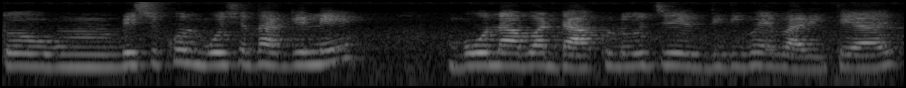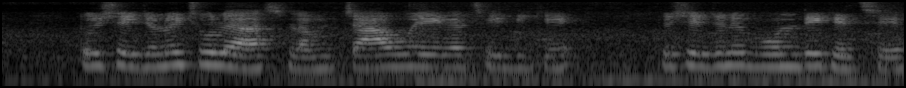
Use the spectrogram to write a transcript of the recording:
তো বেশিক্ষণ বসে থাকিনি। বোন আবার ডাকলো যে দিদিভাই বাড়িতে আয়। তো সেই জন্যই চলে আসলাম। চা হয়ে গেছে এদিকে। তো সেই জন্য বোন ডেকেছে।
